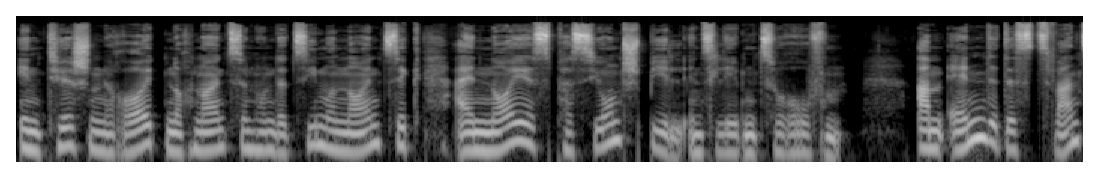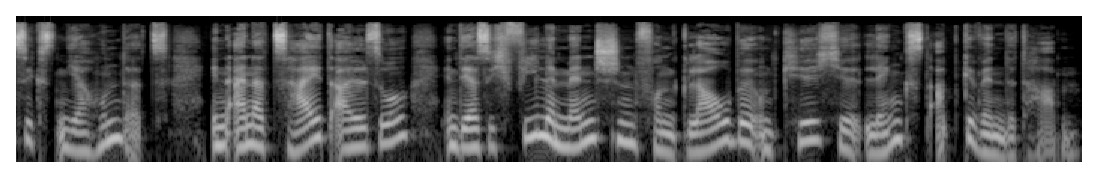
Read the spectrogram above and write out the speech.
in Tirschenreuth noch 1997 ein neues Passionsspiel ins Leben zu rufen. Am Ende des 20. Jahrhunderts, in einer Zeit also, in der sich viele Menschen von Glaube und Kirche längst abgewendet haben.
